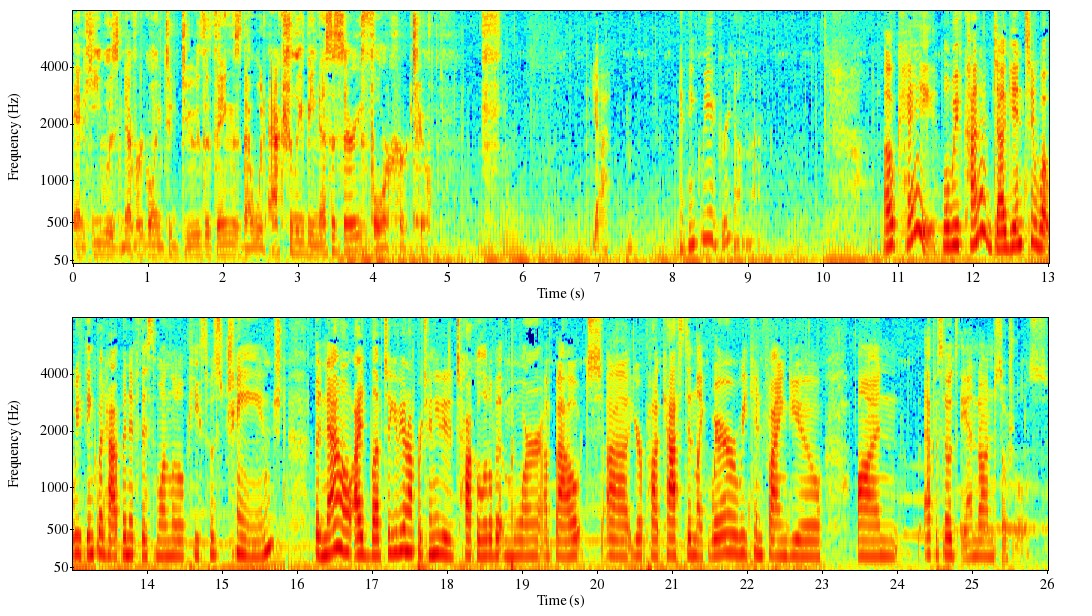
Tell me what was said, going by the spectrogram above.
and he was never going to do the things that would actually be necessary for her to. Yeah. I think we agree on that. Okay, well, we've kind of dug into what we think would happen if this one little piece was changed. But now I'd love to give you an opportunity to talk a little bit more about uh, your podcast and like where we can find you on episodes and on socials.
